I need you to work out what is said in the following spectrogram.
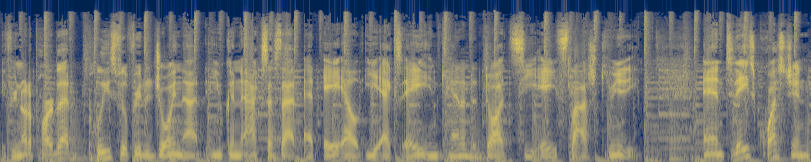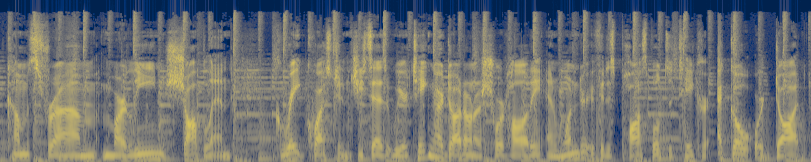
If you're not a part of that, please feel free to join that. You can access that at alexaincanada.ca slash community. And today's question comes from Marlene Shopland. Great question. She says, We are taking our daughter on a short holiday and wonder if it is possible to take her Echo or Dot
